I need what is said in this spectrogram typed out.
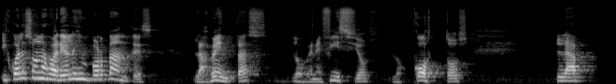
¿Y cuáles son las variables importantes? Las ventas, los beneficios, los costos, la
